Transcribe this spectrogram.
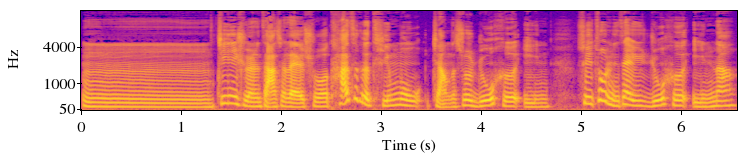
嗯《经济学人》杂志来说，他这个题目讲的是如何赢，所以重点在于如何赢呢？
